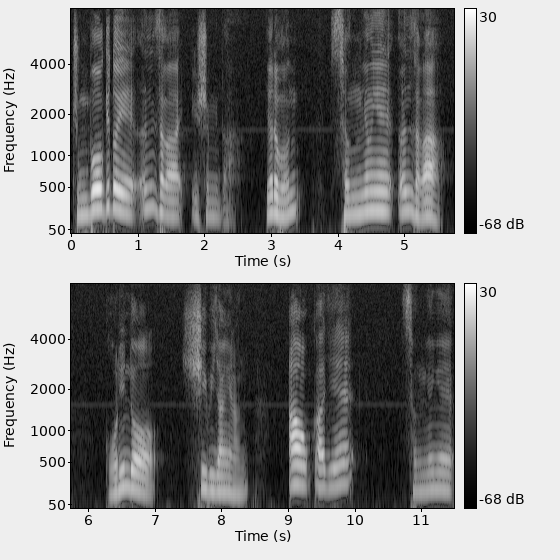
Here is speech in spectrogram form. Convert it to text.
중보 기도의 은사가 있습니다. 여러분 성령의 은사가 고린도 12장에는 아홉 가지의 성령의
